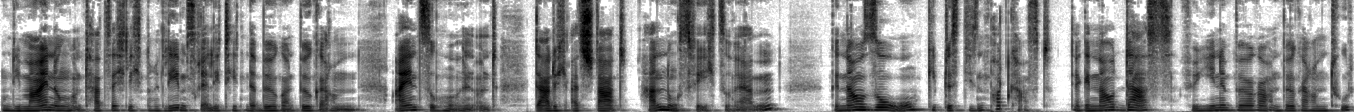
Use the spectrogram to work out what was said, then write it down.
um die Meinungen und tatsächlichen Lebensrealitäten der Bürger und Bürgerinnen einzuholen und dadurch als Staat handlungsfähig zu werden, genau so gibt es diesen Podcast der genau das für jene Bürger und Bürgerinnen tut,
